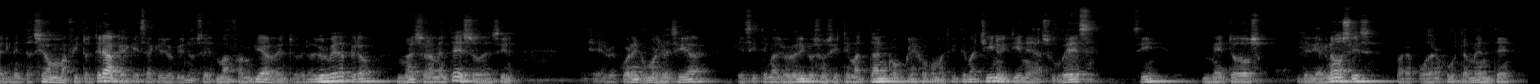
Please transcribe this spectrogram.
alimentación más fitoterapia, que es aquello que nos es más familiar dentro de la ayurveda, pero no es solamente eso, es decir, eh, recuerden como les decía que el sistema ayurvédico es un sistema tan complejo como el sistema chino y tiene a su vez ¿sí? métodos de diagnosis para poder justamente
